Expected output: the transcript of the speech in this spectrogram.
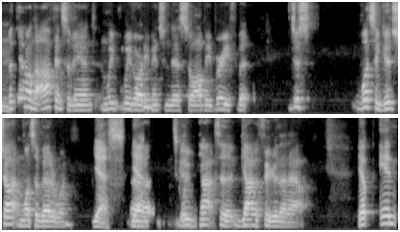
Hmm. But then on the offensive end, and we've we've already mentioned this, so I'll be brief, but just what's a good shot and what's a better one? Yes. Yeah. Uh, we've got to got to figure that out. Yep. And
